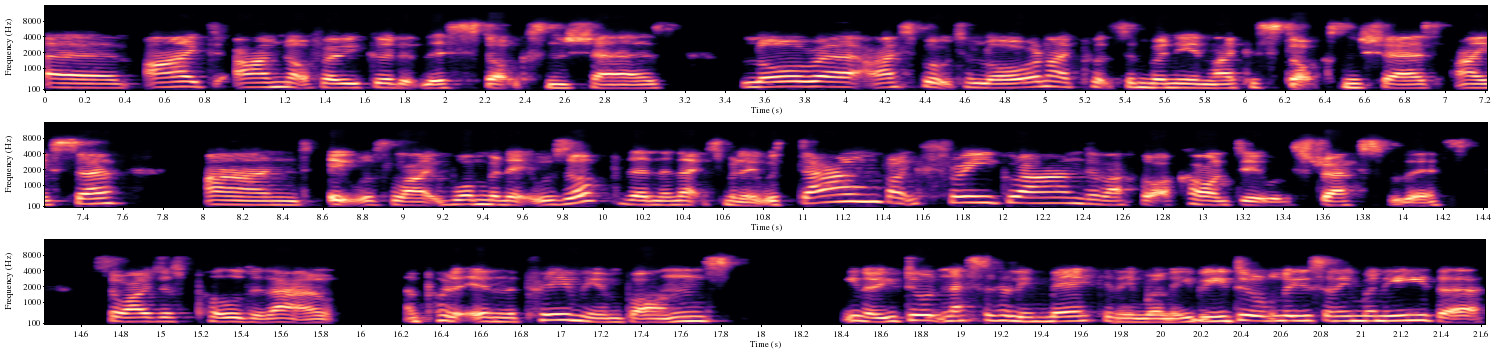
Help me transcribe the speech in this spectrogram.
um, I I'm not very good at this stocks and shares. Laura, I spoke to Laura and I put some money in like a stocks and shares ISA, and it was like one minute it was up, then the next minute it was down like three grand, and I thought I can't deal with the stress for this, so I just pulled it out and put it in the premium bonds, you know, you don't necessarily make any money, but you don't lose any money either.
